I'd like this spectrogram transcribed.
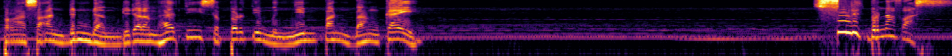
perasaan dendam di dalam hati seperti menyimpan bangkai. Sulit bernafas.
